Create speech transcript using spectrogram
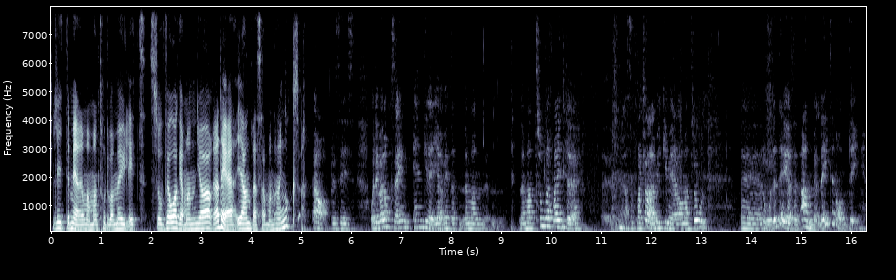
lite mer än vad man trodde var möjligt, så vågar man göra det i andra sammanhang också. ja precis. Och det är väl också en, en grej, jag vet att när man, när man tror att man inte, eh, alltså att man klarar mycket mer än vad man tror. Eh, rådet är ju att anmäl dig till någonting.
